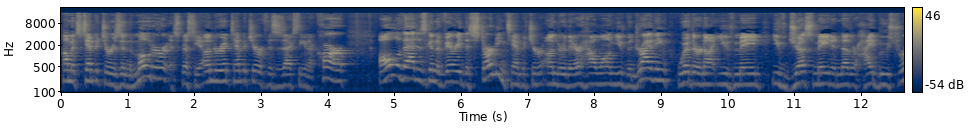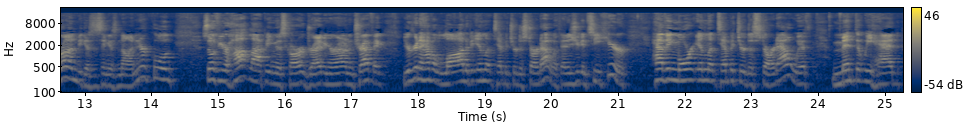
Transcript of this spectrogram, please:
How much temperature is in the motor, especially under a temperature if this is actually in a car. All of that is going to vary the starting temperature under there, how long you've been driving, whether or not you've made, you've just made another high boost run because this thing is non-intercooled. So if you're hot lapping this car, driving around in traffic, you're going to have a lot of inlet temperature to start out with. And as you can see here, having more inlet temperature to start out with meant that we had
